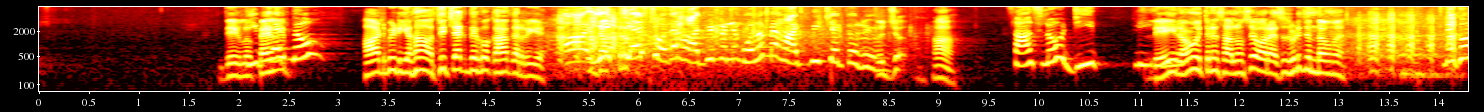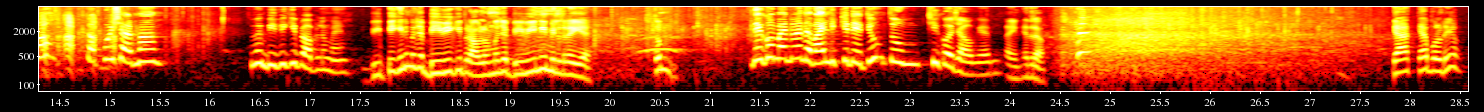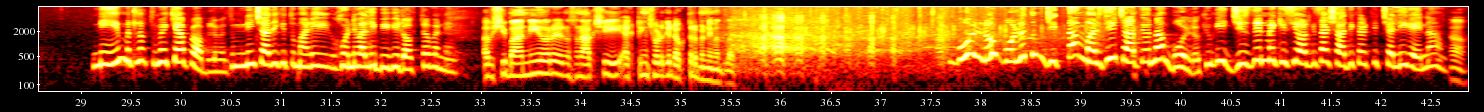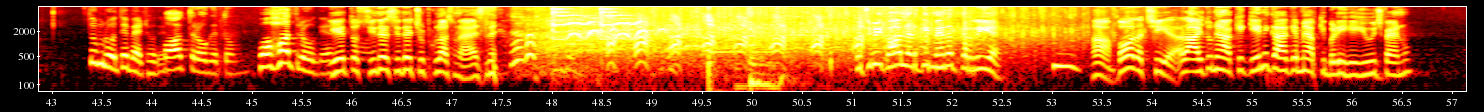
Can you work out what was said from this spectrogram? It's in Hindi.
देख लो पहले लो। हार्ट बीट यहाँ होती चेक देखो कहाँ कर रही है। ये चेस्ट होता है हार्ट बीट मैंने बोला मैं हार्ट बीट चेक कर रही तो हूँ। हाँ। सांस लो डीप ले ही रहा हूँ इतने सालों से और ऐसे थोड़ी ज़िंदा हूँ मैं। देखो कपूर शर्मा तुम्हें बीवी की प्रॉब्लम है। बीपी की नहीं मुझे बीवी की प्रॉब्लम मुझे बीवी नहीं मिल रही है। तुम देखो मैं तुम्हें दवाई लिख के देती हूँ तुम ठीक हो जाओगे। नहीं इधर क्या क्या बोल रही हो? नहीं मतलब तुम्हें क्या प्रॉब्लम है? तुम नहीं चाहती कि तुम्हारी होने वाली बीवी डॉक्टर बने? अब शिबानी और सोनाक्षी एक्टिंग छोड़ के डॉक्टर बने मतलब। बोलो बोलो तुम जितना मर्ज़ी चाहते हो ना बोलो क्योंकि जिस दिन मैं किसी और के साथ शादी करके चली गई ना हाँ। तुम रोते बैठोगे। बहुत रोगे तुम। बहुत रोगे। ये तो सीधे सीधे चुटकुला सुनाया इसने। कुछ भी कहो लड़की मेहनत कर रही है। हाँ बहुत अच्छी है। आज तूने आके ये नहीं कहा कि मैं आपकी बड़ी ह्यूज फ़ैन हूँ।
